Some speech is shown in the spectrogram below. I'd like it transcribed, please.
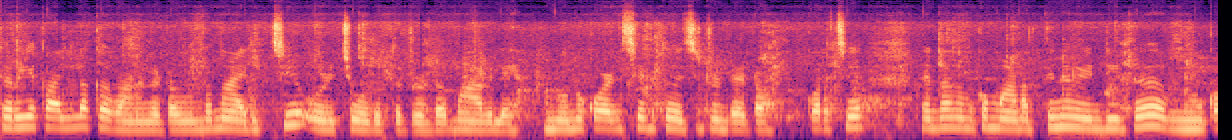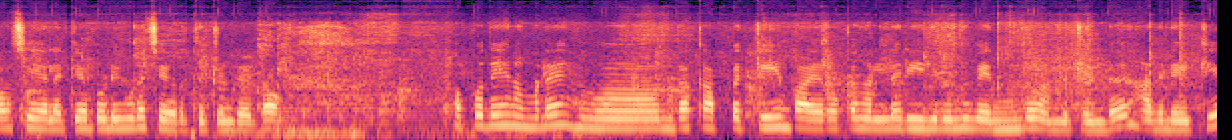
ചെറിയ കല്ലൊക്കെ കാണും കേട്ടോ. അതുകൊണ്ടൊന്ന് അരിച്ച് ഒഴിച്ചു കൊടുത്തിട്ടുണ്ട് മാവിലെ. ഒന്നൊന്ന് കുഴച്ചെടുത്ത് വെച്ചിട്ടുണ്ട് കേട്ടോ. കുറച്ച് എന്താ നമുക്ക് മണത്തിന് വേണ്ടിയിട്ട് കുറച്ച് ഏലക്കപ്പൊടിയും കൂടെ ചേർത്തിട്ടുണ്ട് കേട്ടോ. അപ്പോൾ ദേ നമ്മുടെ എന്താ കപ്പയ്ക്കയും പയറൊക്കെ നല്ല രീതിയിലൊന്ന് വെന്ത് വന്നിട്ടുണ്ട്. അതിലേക്ക്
